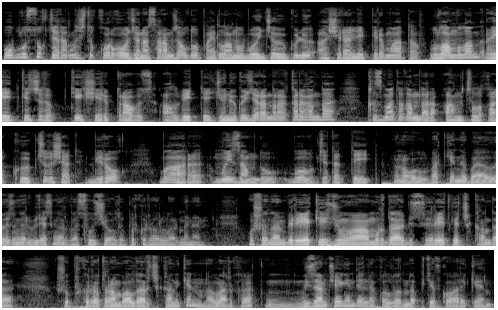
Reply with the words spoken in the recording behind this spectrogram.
Облустук жаратылышты коргоо жана сарамжалдуу пайдалануу боюнча өкүлү аширали пирматов улам улам рейдке чыгып текшерип турабыз. Албетте жөнөкөй жарандарга караганда кызмат адамдары аңчылыкка көп чыгышат. Бирок баары мыйзамдуу болуп жатат дейт. Мына бул баткенде баягы өзүңөр билесиңер го случай болду прокурорлор менен. Ошодон бир эки жума мурда биз рейдке чыкканда ушу прокуратуранын балдары чыккан экен. Алар как мыйзам чегинде эле колдорунда путевка бар экен.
